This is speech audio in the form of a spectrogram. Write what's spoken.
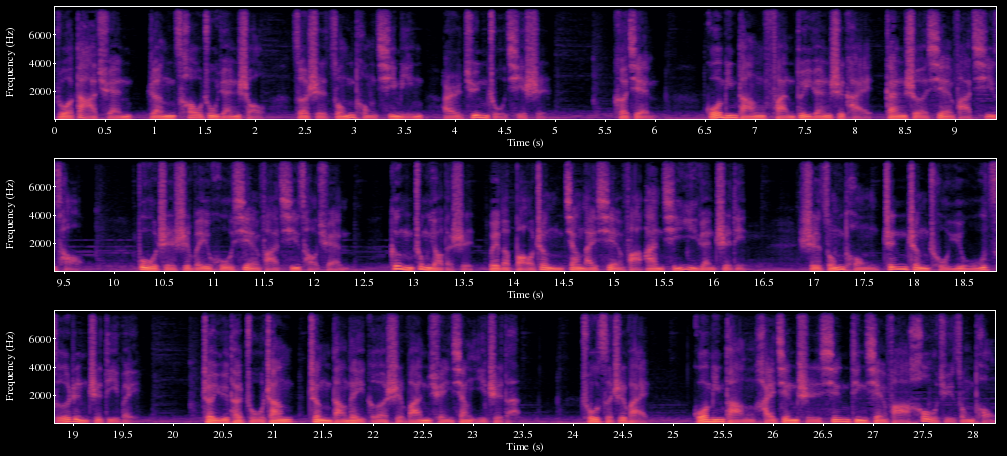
若大权仍操诸元首，则是总统其名而君主其实。可见，国民党反对袁世凯干涉宪法起草，不只是维护宪法起草权，更重要的是为了保证将来宪法按其意愿制定，使总统真正处于无责任之地位。这与他主张政党内阁是完全相一致的。除此之外，国民党还坚持先定宪法后举总统。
